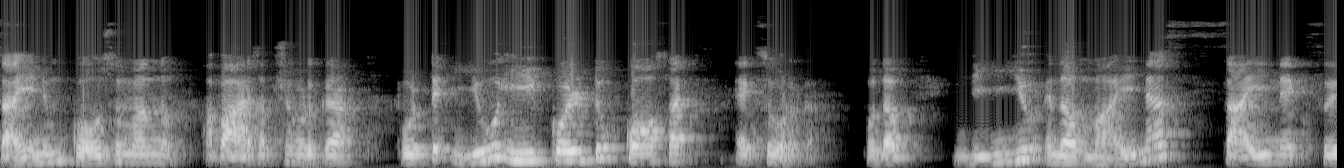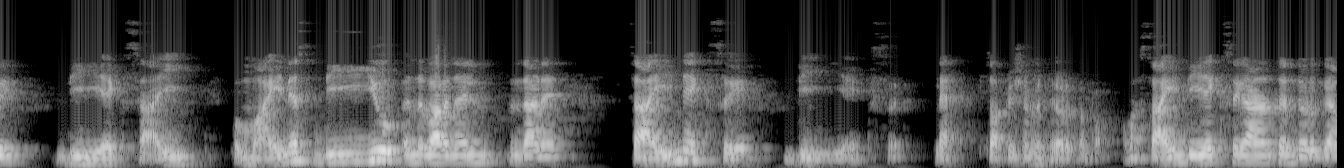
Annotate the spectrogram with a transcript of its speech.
സൈനും കോസും വന്നു. അപ്പൊ ആരെ സബ്ഷൻ കൊടുക്കുക? Put u equal to cos x കൊടുക്കുക. അപ്പൊ എന്താ ഡി യു എന്താവും minus sine x d x ആയി. അപ്പൊ മൈനസ് ഡി യു എന്ന് പറഞ്ഞാൽ എന്താണ്? സൈൻ എക്സ് ഡി എക്സ് അല്ലെ സഫീഷ്യൻ മെത്തേഡ് കൊടുക്കുമ്പോൾ അപ്പൊ സൈൻ ഡി എക്സ് എന്ത് കൊടുക്കുക?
